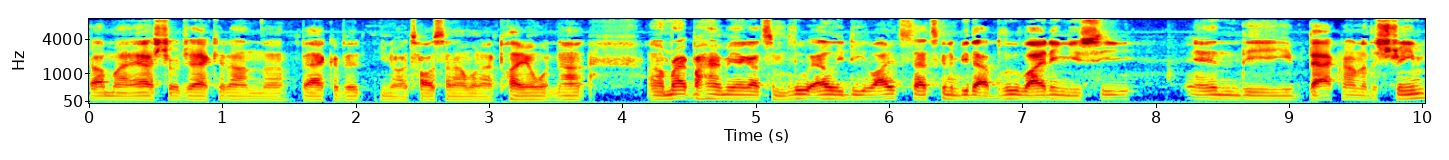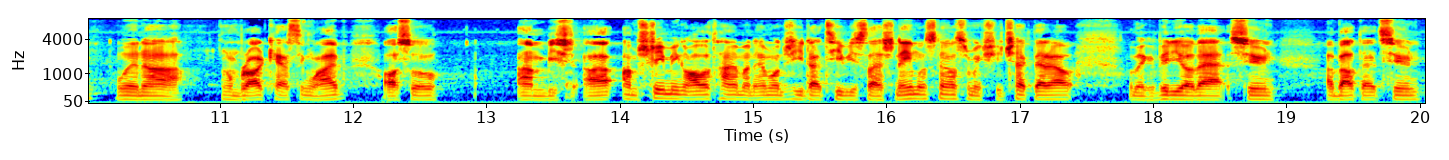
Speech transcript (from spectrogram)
Got my Astro jacket on the back of it. You know, I toss it on when I play and whatnot. Um, right behind me, I got some blue LED lights. That's going to be that blue lighting you see in the background of the stream when uh, I'm broadcasting live. Also, I'm, be, uh, I'm streaming all the time on mlg.tv slash nameless now, so make sure you check that out. I'll make a video of that soon, about that soon.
